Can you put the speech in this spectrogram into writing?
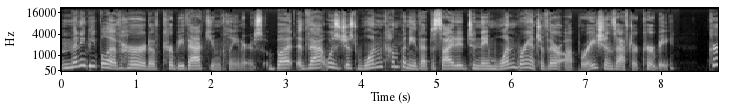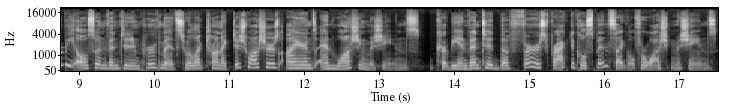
Many people have heard of Kirby vacuum cleaners, but that was just one company that decided to name one branch of their operations after Kirby. Kirby also invented improvements to electronic dishwashers, irons, and washing machines. Kirby invented the first practical spin cycle for washing machines.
